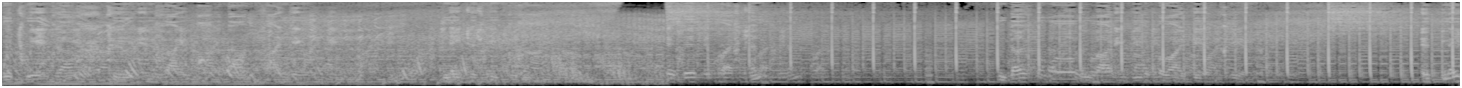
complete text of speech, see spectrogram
which we endeavor to insight on finding nature's. Is this a question? Does the world embody beautiful ideas? It may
